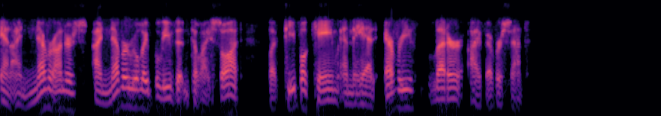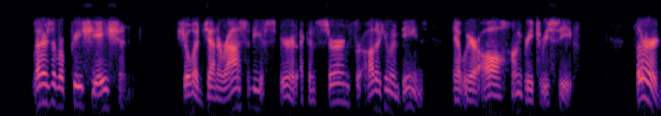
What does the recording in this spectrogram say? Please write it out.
and I never under I never really believed it until I saw it. But people came and they had every letter I've ever sent. Letters of appreciation show a generosity of spirit, a concern for other human beings that we are all hungry to receive. Third,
